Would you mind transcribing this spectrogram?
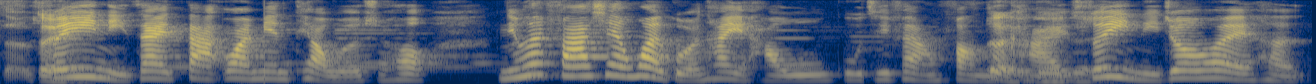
的，所以你在大外面跳舞的时候，你会发现外国人他也毫无顾忌，非常放得对对开，对所以你就会很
